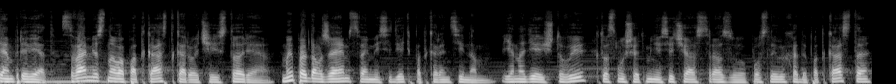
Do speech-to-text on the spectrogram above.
Всем привет! С вами снова подкаст «Короче, история». Мы продолжаем с вами сидеть под карантином. Я надеюсь, что вы, кто слушает меня сейчас сразу после выхода подкаста,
